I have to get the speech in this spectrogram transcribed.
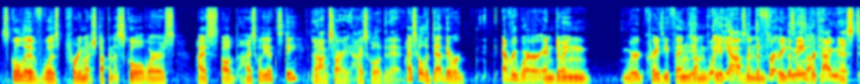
School Live was pretty much stuck in a school, whereas high oh High School DxD, No, I'm sorry. High School of the Dead. High School of the Dead, they were everywhere and doing weird, crazy things on Well, vehicles yeah, but and the, fir- streets. the main protagonist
